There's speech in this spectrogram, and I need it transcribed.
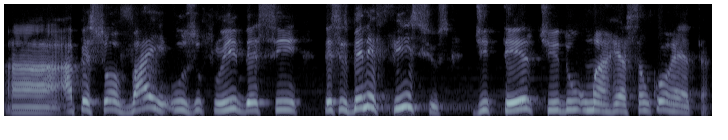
a, a pessoa vai usufruir desse, desses benefícios de ter tido uma reação correta.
